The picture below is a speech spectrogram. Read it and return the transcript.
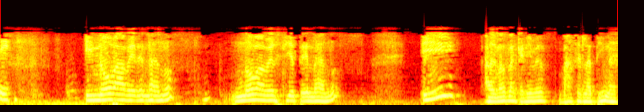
Sí. Y no va a haber enanos, no va a haber siete enanos, y además Blancanieves va a ser latina.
